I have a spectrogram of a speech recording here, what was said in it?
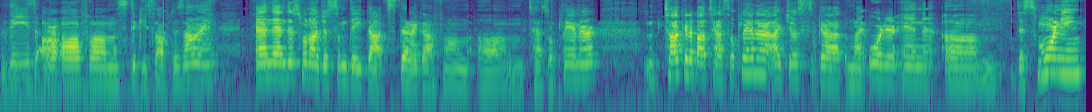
these are all from Sticky Sloth Design. And then this one are just some date dots that I got from um, Tasseled Planner talking about Tasseled Planner, I just got my order in um, this morning.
